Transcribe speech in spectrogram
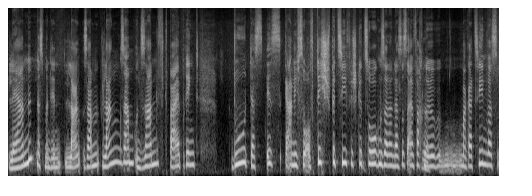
lernen, dass man den langsam, langsam und sanft beibringt, du, das ist gar nicht so auf dich spezifisch gezogen, sondern das ist einfach ja. ein Magazin, was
